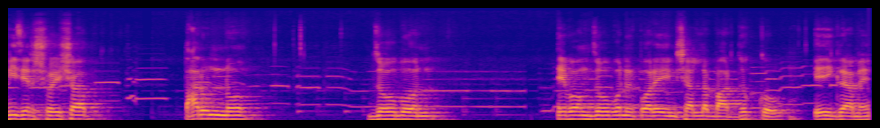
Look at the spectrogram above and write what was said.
নিজের শৈশব, তারুণ্য যৌবন এবং যৌবনের পরে ইনশাল্লাহ বার্ধক্য এই গ্রামে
